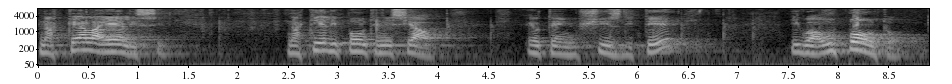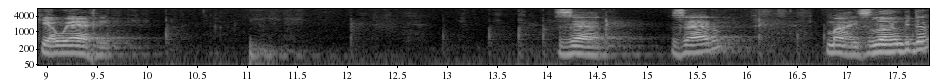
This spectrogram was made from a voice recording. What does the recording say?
Naquela hélice, naquele ponto inicial, eu tenho x de t igual o ponto, que é o r, zero, zero, mais lambda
